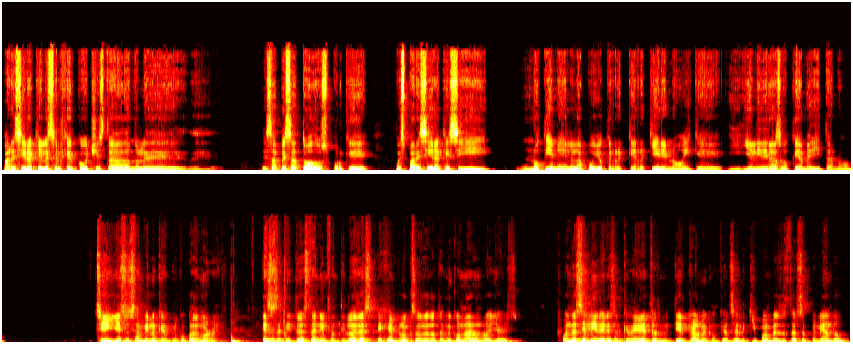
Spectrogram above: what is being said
pareciera que él es el head coach y está dándole de, de, zapes a todos, porque pues pareciera que sí no tiene él el apoyo que, requiere, ¿no? Y, que, y, el liderazgo que amerita, ¿no? Sí, y eso es a mí lo que me preocupa de Murray. Esas actitudes tan infantiloides, ejemplo que estamos viendo también con Aaron Rodgers, cuando ese líder es el que debería transmitir calma y confianza al equipo en vez de estarse peleando.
